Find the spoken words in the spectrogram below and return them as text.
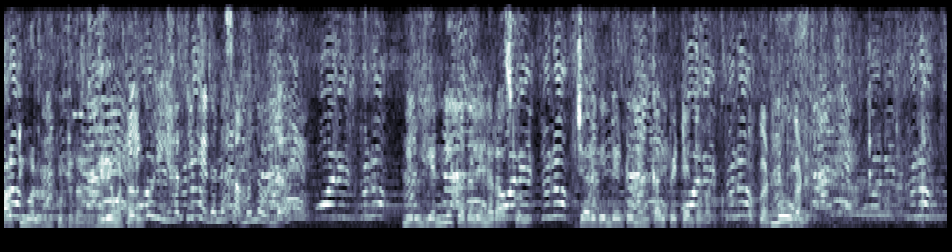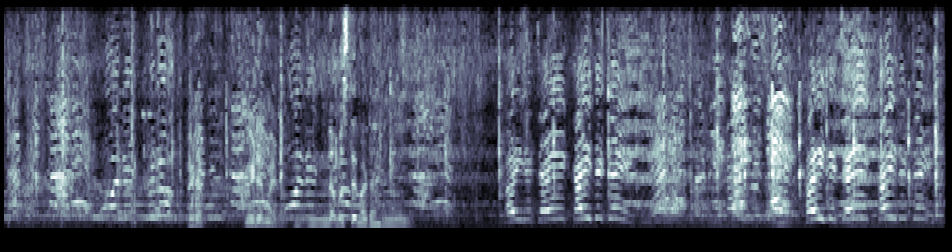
పార్టీ వాళ్ళు అనుకుంటున్నారు. మీరేమంటారు? ఈ హత్యకి ఏదైనా సంబంధం ఉందా? మీరు ఎన్ని కథలైనా రాసుకోండి. జరిగిందేంటో నేను కనిపెట్టేంత వరకు. Madam madam. నమస్తే మేడం. કઈ જઈ કઈ જઈ કઈ જઈ કઈ જઈ કઈ જઈ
